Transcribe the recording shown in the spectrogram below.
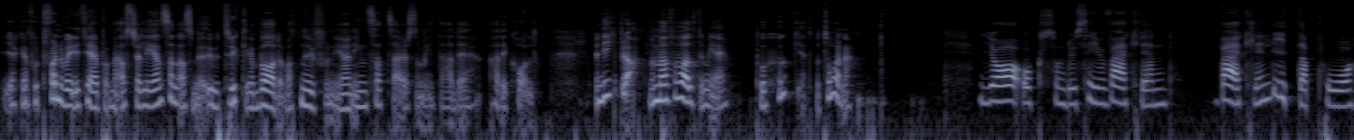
jag kan fortfarande vara irriterad på de här australiensarna som jag uttryckligen bad om att nu får ni göra en insats här som inte hade, hade koll. Men det gick bra, men man får vara lite mer på hugget, på tårna. Ja, och som du säger, verkligen, verkligen lita på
